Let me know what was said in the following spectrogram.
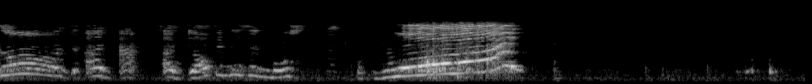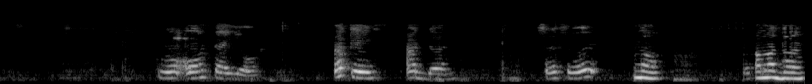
god! A, a, a dolphin is the most. What? Oo tayo. Okay, I'm done. So, so it? No, I'm not done.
